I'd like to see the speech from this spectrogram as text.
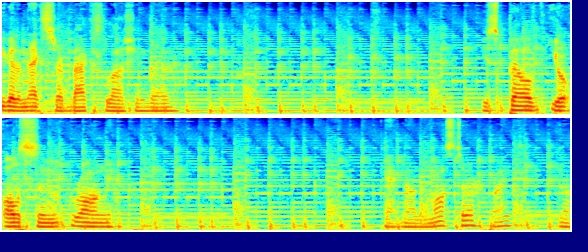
you got an extra backslash in there. You spelled your awesome wrong. Okay, now the monster, right? No.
